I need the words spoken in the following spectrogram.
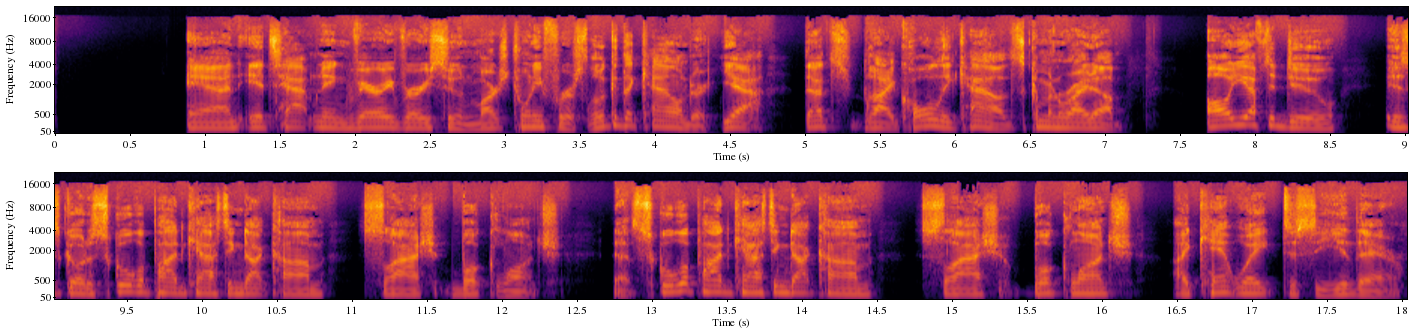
and it's happening very, very soon, March 21st. Look at the calendar. Yeah, that's like, holy cow, it's coming right up. All you have to do is go to schoolofpodcasting.com slash book launch. That's schoolofpodcasting.com slash book launch. I can't wait to see you there.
